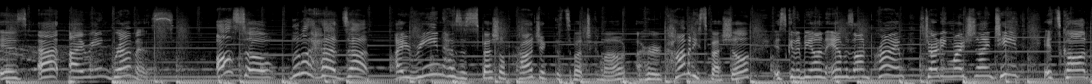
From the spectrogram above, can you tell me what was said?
is at Irene Bremis. Also, little heads up Irene has a special project that's about to come out. Her comedy special is going to be on Amazon Prime starting March 19th. It's called,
